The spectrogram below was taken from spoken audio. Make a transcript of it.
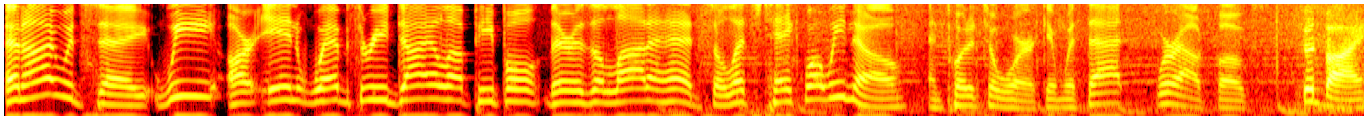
And I would say we are in Web3 dial up, people. There is a lot ahead. So let's take what we know and put it to work. And with that, we're out, folks. Goodbye.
